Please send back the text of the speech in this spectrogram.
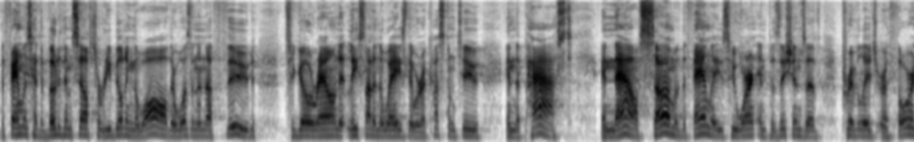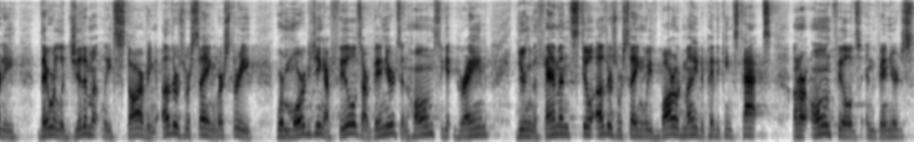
the families had devoted themselves to rebuilding the wall, there wasn't enough food to go around, at least not in the ways they were accustomed to in the past. And now, some of the families who weren't in positions of privilege or authority, they were legitimately starving. Others were saying, verse 3, we're mortgaging our fields, our vineyards, and homes to get grain during the famine. Still, others were saying, we've borrowed money to pay the king's tax on our own fields and vineyards.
